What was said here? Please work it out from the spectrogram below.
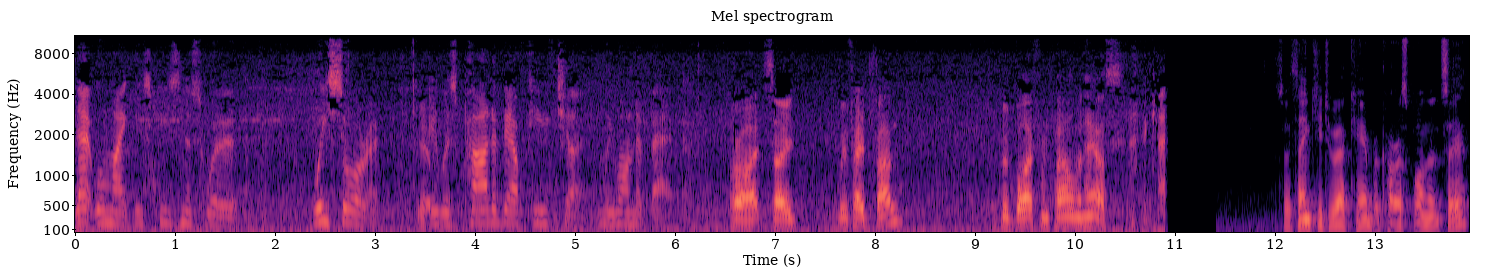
that will make this business work. We saw it. Yep. It was part of our future, and we want it back. All right, so we've had fun. Goodbye from Parliament House. So thank you to our Canberra correspondents there.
